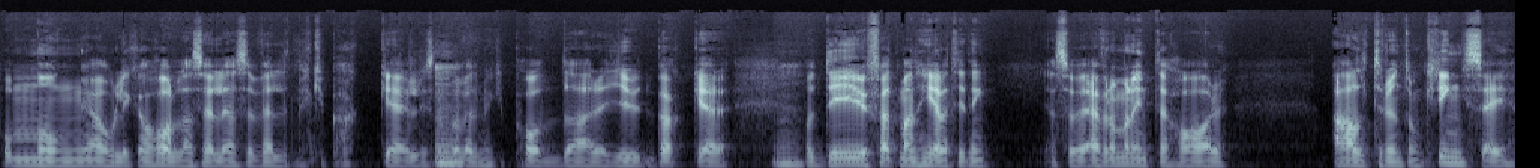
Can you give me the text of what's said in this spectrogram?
på många olika håll. Alltså jag läser väldigt mycket böcker, lyssnar på Mm. väldigt mycket poddar, ljudböcker. Mm. Och det är ju för att man hela tiden, alltså även om man inte har allt runt omkring sig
